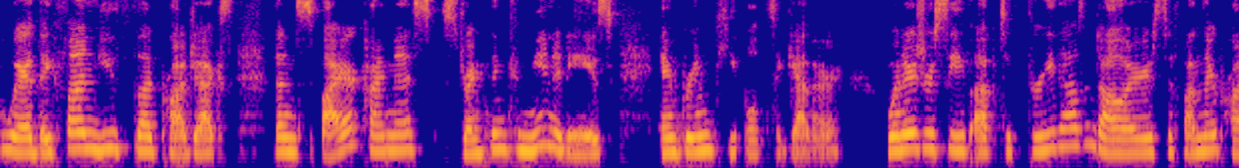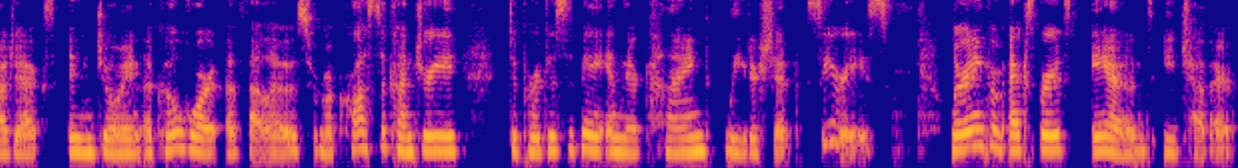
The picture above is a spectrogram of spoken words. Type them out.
where they fund youth led projects that inspire kindness, strengthen communities, and bring people together. Winners receive up to $3,000 to fund their projects and join a cohort of fellows from across the country to participate in their Kind Leadership series, learning from experts and each other.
